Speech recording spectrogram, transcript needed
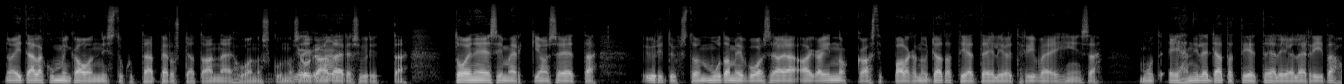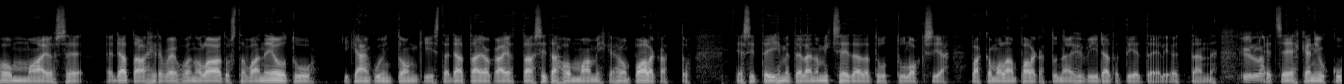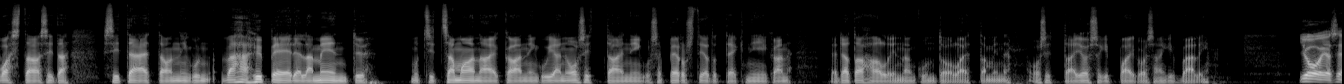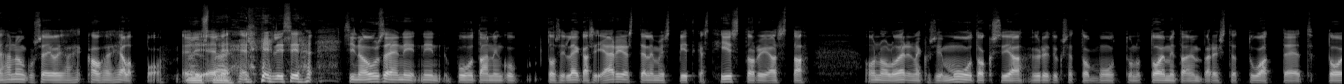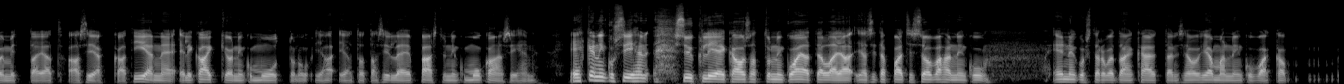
no ei täällä kumminkaan onnistu, kun tämä perusdata on näin huonossa kunnossa, ei kannata edes yrittää. Toinen esimerkki on se, että yritykset on muutamia vuosia aika innokkaasti palkannut datatieteilijöitä riveihinsä, mutta eihän niille datatieteilijöille riitä hommaa, jos se data on hirveän huono laatusta, vaan ne joutuu ikään kuin tonkiin sitä dataa, joka ei ottaa sitä hommaa, mikä he on palkattu. Ja sitten ihmetellään, no miksei täältä tule tuloksia, vaikka me ollaan palkattu näin hyviä datatieteilijöitä tänne. Kyllä. Et se ehkä niinku kuvastaa sitä, sitä, että on niinku vähän hype edellä menty, mutta sitten samaan aikaan niinku jäänyt osittain niinku se perustietotekniikan – ja datahallinnan kuntoon laittaminen osittain joissakin paikoissa ainakin väliin. Joo, ja sehän on, kun se ei ole ihan kauhean helppoa. Eli, no eli, eli, eli siinä, siinä on usein niin, niin puhutaan niin kuin tosi legacy-järjestelmistä, pitkästä historiasta, on ollut erinäköisiä muutoksia, yritykset on muuttunut, toimintaympäristöt, tuotteet, toimittajat, asiakkaat, jne. Eli kaikki on niin kuin muuttunut ja, ja tota, sille ei päästy niin kuin mukaan siihen. Ehkä niin kuin siihen sykliin eikä osattu niin kuin ajatella ja, ja sitä paitsi se on vähän niin kuin ennen kuin sitä ruvetaan käyttämään, niin se on hieman niin kuin vaikka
